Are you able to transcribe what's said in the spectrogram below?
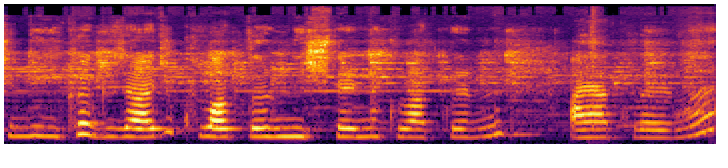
Şimdi yıka güzelce kulaklarının içlerine kulaklarını, ayaklarını.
